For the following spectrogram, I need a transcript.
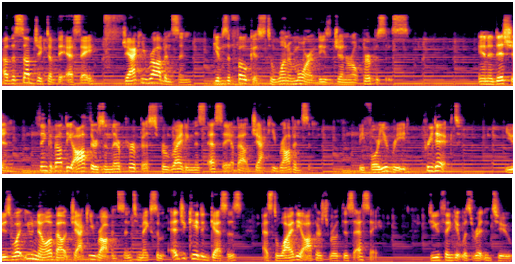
how the subject of the essay, Jackie Robinson, gives a focus to one or more of these general purposes. In addition, think about the authors and their purpose for writing this essay about Jackie Robinson. Before you read, predict. Use what you know about Jackie Robinson to make some educated guesses as to why the authors wrote this essay. Do you think it was written to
